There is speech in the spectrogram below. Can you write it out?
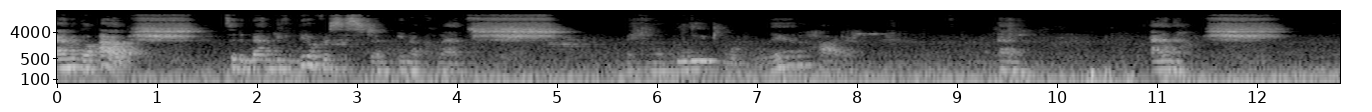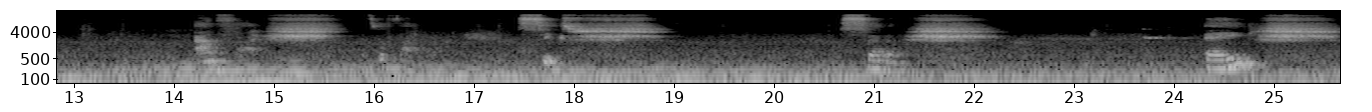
And we go out. So the band give a bit of resistance in a clench. Making a glute work a little harder. And and. And five. Let's go five. Six. Seven. Eight.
